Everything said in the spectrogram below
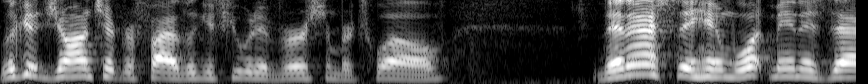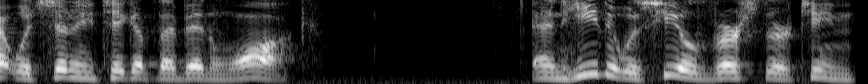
Look at John chapter five. Look if you would at verse number twelve. Then asked they him, What man is that which he take up thy bed and walk? And he that was healed, verse thirteen.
